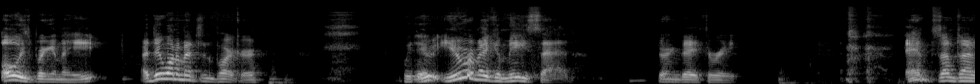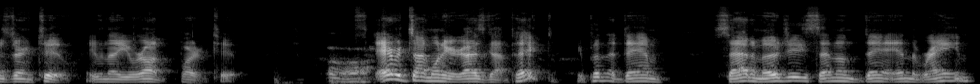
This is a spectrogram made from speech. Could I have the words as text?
always bringing the heat. I do want to mention Parker. We You did. you were making me sad during day three, and sometimes during two, even though you were on part of two. Oh. Every time one of your guys got picked, you're putting that damn sad emoji, sending them in the rain.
